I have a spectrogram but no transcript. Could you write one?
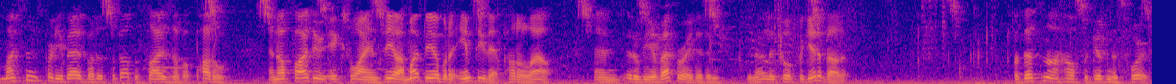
my sin's pretty bad, but it's about the size of a puddle. And if I do X, Y, and Z, I might be able to empty that puddle out and it'll be evaporated and, you know, let's all forget about it. But that's not how forgiveness works.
